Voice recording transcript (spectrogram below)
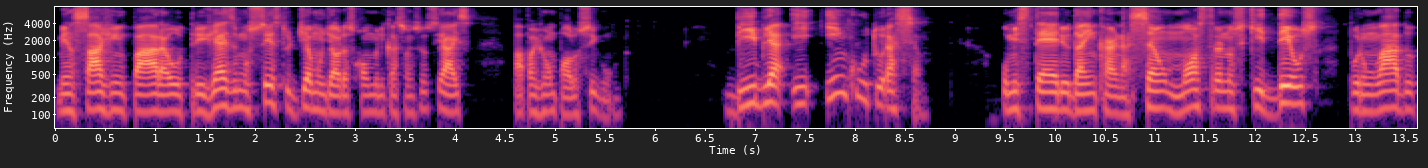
Mensagem para o 36º Dia Mundial das Comunicações Sociais, Papa João Paulo II. Bíblia e inculturação. O mistério da encarnação mostra-nos que Deus, por um lado,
